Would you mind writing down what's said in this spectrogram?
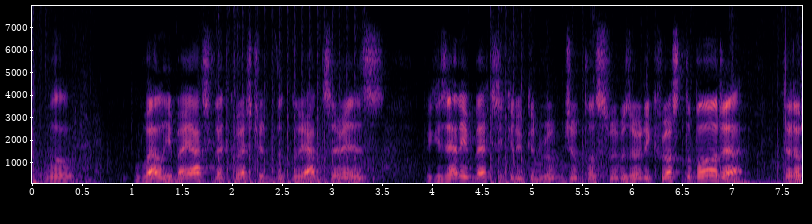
Well, well, you may ask that question, but the answer is because any Mexican who can run, jump, or swim has already crossed the border. Yeah,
